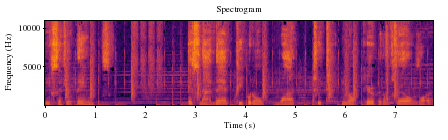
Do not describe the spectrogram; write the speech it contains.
essential things. It's not that people don't want to, you know, care for themselves or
